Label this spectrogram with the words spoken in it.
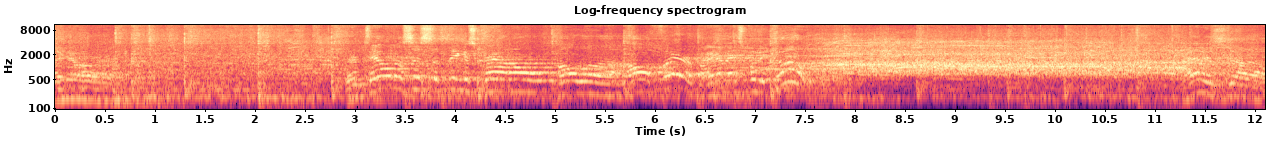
They are. They're telling us it's the biggest crowd all, all, uh, all fair, man. That's pretty cool. That is, uh,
